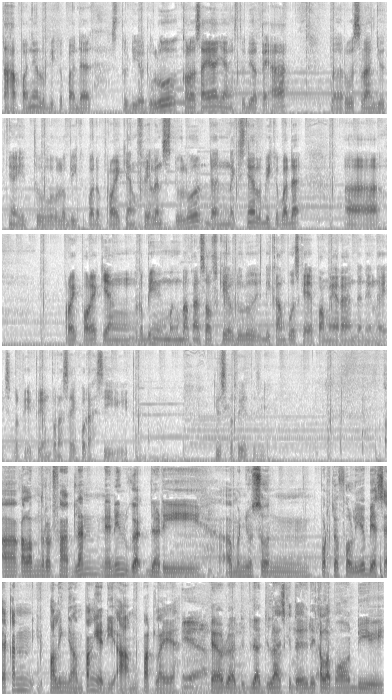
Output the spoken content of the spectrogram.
tahapannya lebih kepada studio dulu. Kalau saya yang studio TA baru selanjutnya itu lebih kepada proyek yang freelance dulu. Dan nextnya lebih kepada uh, proyek-proyek yang lebih mengembangkan soft skill dulu di kampus kayak pameran dan lain-lain. Seperti itu yang pernah saya kurasi gitu. Mungkin seperti itu sih uh, kalau menurut Fadlan, ya ini juga dari uh, menyusun portofolio biasanya kan paling gampang ya di A4 lah ya. Yeah. Ya udah, udah jelas gitu ya. Jadi kalau mau di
